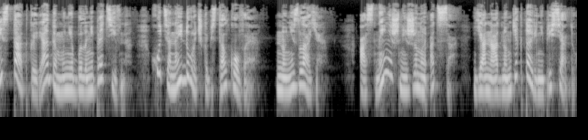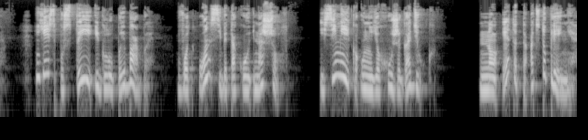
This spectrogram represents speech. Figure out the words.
И статкой рядом мне было не противно, хоть она и дурочка бестолковая, но не злая. А с нынешней женой отца я на одном гектаре не присяду. Есть пустые и глупые бабы. Вот он себе такую и нашел. И семейка у нее хуже гадюк. Но это-то отступление.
